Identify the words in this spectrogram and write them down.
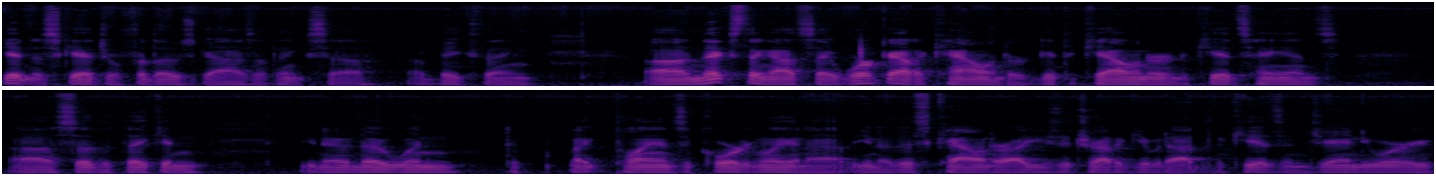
getting a schedule for those guys, I think, is a, a big thing. Uh, next thing I'd say, work out a calendar. Get the calendar in the kids' hands uh, so that they can, you know, know when to make plans accordingly. And I, you know, this calendar I usually try to give it out to the kids in January,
